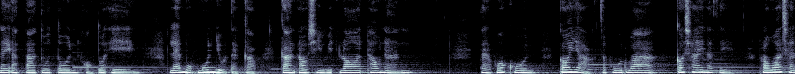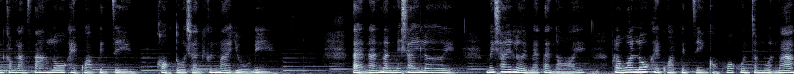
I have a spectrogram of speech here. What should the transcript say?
ในอัตตาตัวตนของตัวเอง และหมกมุ่นอยู่แต่กับการเอาชีวิตรอดเท่านั้น แต่พวกคุณก็อยากจะพูดว่า ก็ใช่นะสิ เพราะว่าฉันกำลังสร้างโลกแห่งความเป็นจริงของตัวฉันขึ้นมาอยู่นี่ แต่นั้นมันไม่ใช่เลย ไม่ใช่เลยแม้แต่น้อย เพราะว่าโลกแห่งความเป็นจริงของพวกคุณจำนวนมาก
